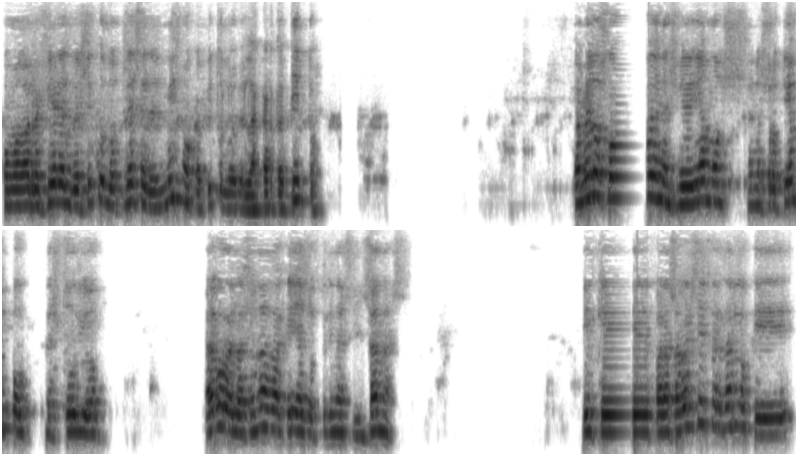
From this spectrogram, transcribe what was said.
como lo refiere el versículo 13 del mismo capítulo de la carta Tito. También los jóvenes en nuestro tiempo de estudio algo relacionado a aquellas doctrinas insanas. Y que para saber si es verdad lo que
